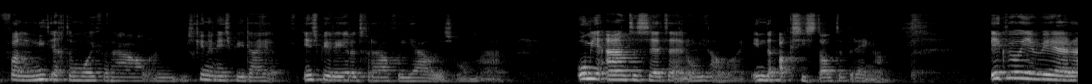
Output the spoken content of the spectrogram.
van niet echt een mooi verhaal, een, misschien een inspirerend verhaal voor jou is om, om je aan te zetten en om jou in de actiestand te brengen. Ik wil je weer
